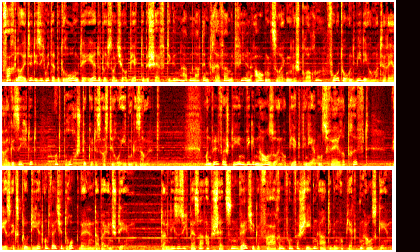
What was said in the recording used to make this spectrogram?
Fachleute, die sich mit der Bedrohung der Erde durch solche Objekte beschäftigen, haben nach dem Treffer mit vielen Augenzeugen gesprochen, Foto- und Videomaterial gesichtet und Bruchstücke des Asteroiden gesammelt. Man will verstehen, wie genau so ein Objekt in die Atmosphäre trifft, wie es explodiert und welche Druckwellen dabei entstehen. Dann ließe sich besser abschätzen, welche Gefahren von verschiedenartigen Objekten ausgehen.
